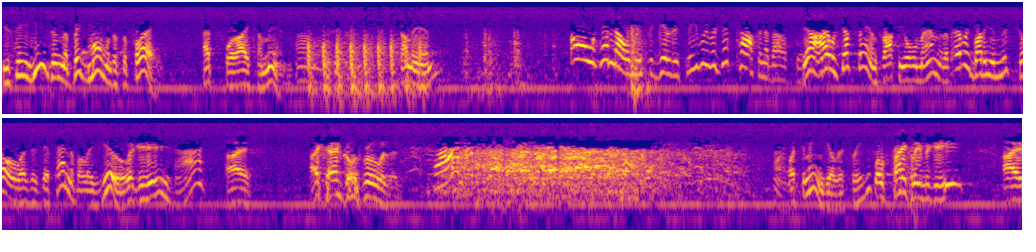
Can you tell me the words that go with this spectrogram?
You see, he's in the big moment of the play. That's where I come in. Oh. Come in. Hello, Mr. Gildersleeve. We were just talking about this. Yeah, I was just saying, Frosty, old man, that if everybody in this show was as dependable as you. McGee, Huh? I, I can't go through with it. What? What, what do you mean, Gildersleeve? Well, frankly, McGee, I.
